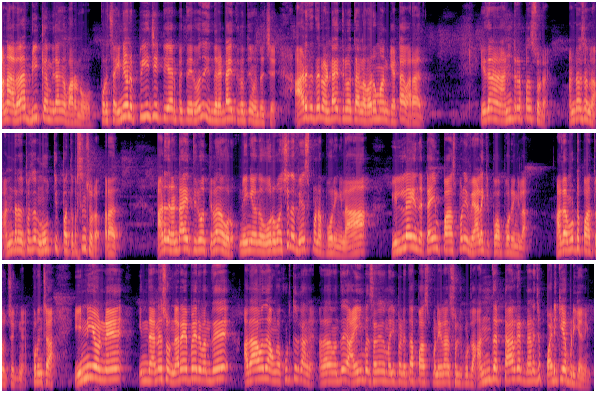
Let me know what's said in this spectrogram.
ஆனால் அதெல்லாம் பிகாமி தாங்க வரணும். புரிஞ்சா? இன்னொன்று பிஜி டிஆர்பி தேர்வு வந்து இந்த ரெண்டாயிரத்தி இருபத்தி வந்துச்சு. அடுத்த தேர்வு ரெண்டாயிரத்தி இருபத்தாறில் வருமான்னு கேட்டால் வராது. இதை நான் ஹண்ட்ரட் பர்சன்ட் சொல்கிறேன் ஹண்ட்ரட் பர்சன்ட் ஹண்ட்ரட் பர்சன்ட் நூற்றி பத்து பர்சன்ட் சொல்கிறேன் வராது. அடுத்து ரெண்டாயிரத்தி இருபத்தில தான் வரும். நீங்கள் அந்த ஒரு வருஷத்தை வேஸ்ட் பண்ண போகிறீங்களா இல்லை இந்த டைம் பாஸ் பண்ணி வேலைக்கு போக போகிறீங்களா அதை மட்டும் பார்த்து வச்சுக்கோங்க. புரிஞ்சா? இன்னொன்று இந்த என்ன சொல் நிறைய பேர் வந்து அதாவது அவங்க கொடுத்துருக்காங்க. அதாவது வந்து ஐம்பது சதவீதம் மதிப்பெண் தான் பாஸ் பண்ணிடலாம் சொல்லி கொடுத்தா அந்த டார்கெட் நினச்சி படிக்கவே பிடிக்காதீங்க.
